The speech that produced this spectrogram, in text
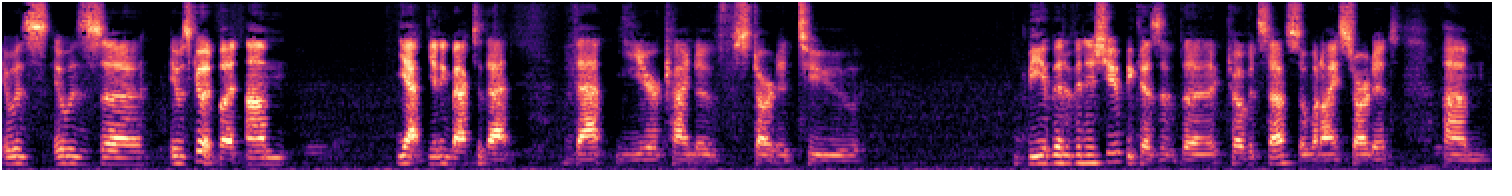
it was it was uh, it was good, but um, yeah, getting back to that, that year kind of started to be a bit of an issue because of the COVID stuff. So when I started, um,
